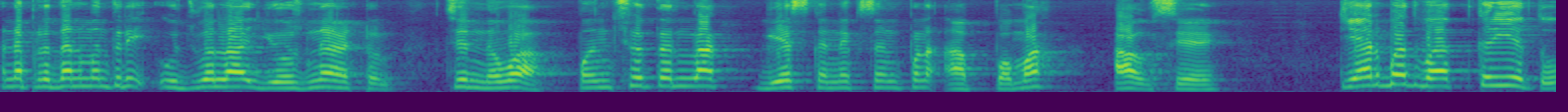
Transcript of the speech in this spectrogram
અને પ્રધાનમંત્રી ઉજ્જવલા યોજના હેઠળ જે નવા પંચોતેર લાખ ગેસ કનેક્શન પણ આપવામાં આવશે. ત્યારબાદ વાત કરીએ તો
